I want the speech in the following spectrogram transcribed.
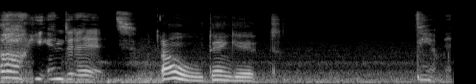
Oh, he ended it. Oh, dang it. Damn it.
